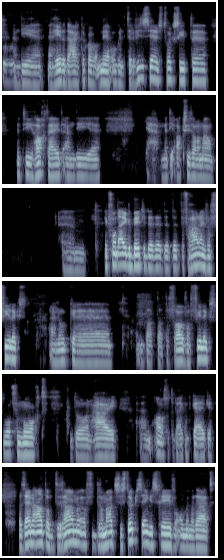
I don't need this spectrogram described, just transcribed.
Mhm. En die uh, in hele dagen toch wel wat meer ook in de televisieseries terugziet. Uh, met die hardheid en die, uh, ja, met die acties allemaal. Um, ik vond eigenlijk een beetje de, de, de, de verhaallijn van Felix. En ook dat, dat de vrouw van Felix wordt vermoord door een haai. En alles wat erbij komt kijken. Er zijn een aantal drama, of dramatische stukjes ingeschreven om inderdaad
